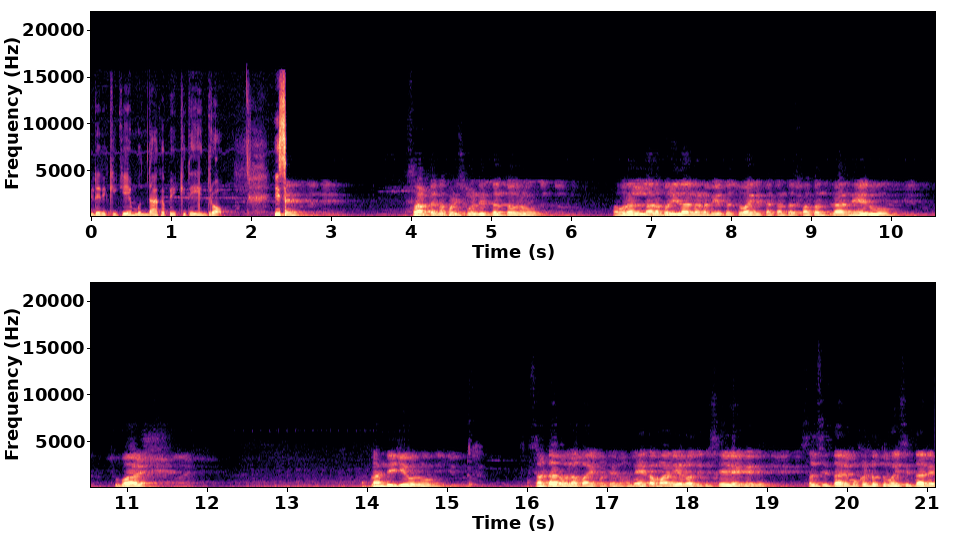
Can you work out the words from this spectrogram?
ಈಡೇರಿಕೆಗೆ ಮುಂದಾಗಬೇಕಿದೆ ಎಂದರು. ಅವರೆಲ್ಲರ ಬಲಿದಾನ ನಮಗೆ ದತ್ತವಾಗಿರ್ತಕ್ಕಂಥ ಸ್ವಾತಂತ್ರ್ಯ, ನೆಹರು, ಸುಭಾಷ್, ಗಾಂಧೀಜಿಯವರು ಸರ್ದಾರ್ ವಲ್ಲಭಾಯಿ ಪಟೇಲ್ ಅನೇಕ ಮಾನ್ಯರು ಅದಕ್ಕೆ ಸೇವೆಗೆ ಸಲ್ಲಿಸಿದ್ದಾರೆ, ಮುಖಂಡತ್ವ ವಹಿಸಿದ್ದಾರೆ.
